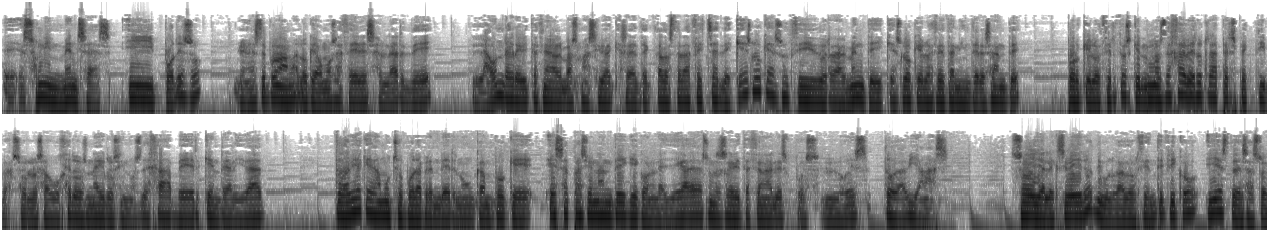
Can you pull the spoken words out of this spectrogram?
eh, son inmensas. Y por eso en este programa lo que vamos a hacer es hablar de la onda gravitacional más masiva que se ha detectado hasta la fecha, de qué es lo que ha sucedido realmente y qué es lo que lo hace tan interesante, porque lo cierto es que nos deja ver otra perspectiva sobre los agujeros negros y nos deja ver que en realidad Todavía queda mucho por aprender en un campo que es apasionante y que con la llegada de las ondas gravitacionales pues lo es todavía más. Soy Alex Beiro, divulgador científico, y esto es Astro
